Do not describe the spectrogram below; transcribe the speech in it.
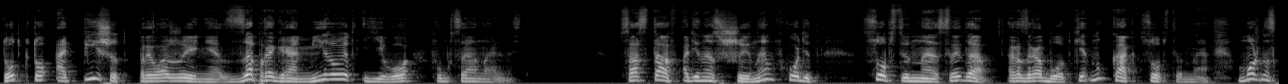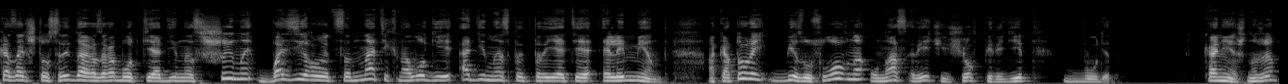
тот, кто опишет приложение, запрограммирует его функциональность. В состав 1С шины входит собственная среда разработки, ну как собственная, можно сказать, что среда разработки 1С шины базируется на технологии 1С предприятия Элемент, о которой, безусловно, у нас речь еще впереди будет. Конечно же,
